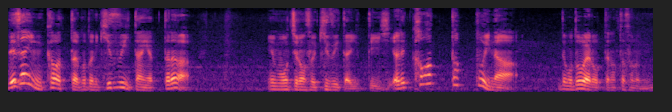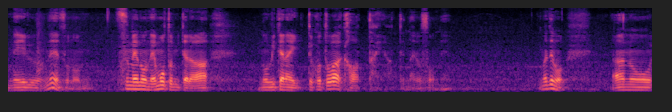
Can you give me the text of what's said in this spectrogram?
デザイン変わったことに気づいたんやったらもちろんそれ気づいたら言っていいしあれ変わったっぽいな。でもどうやろうってなったらそのネイルのねその爪の根元見たら伸びてないってことは変わったんやってなりそうね。まあでもあの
